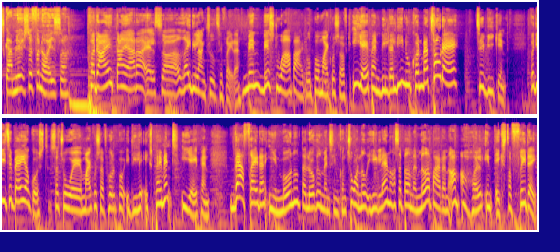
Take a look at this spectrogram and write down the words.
Skamløse fornøjelser. For dig, der er der altså rigtig lang tid til fredag. Men hvis du arbejdede på Microsoft i Japan, vil der lige nu kun være to dage til weekend. Fordi tilbage i august, så tog øh, Microsoft hul på et lille eksperiment i Japan. Hver fredag i en måned, der lukkede man sin kontor ned i hele landet, og så bad man medarbejderne om at holde en ekstra fridag.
